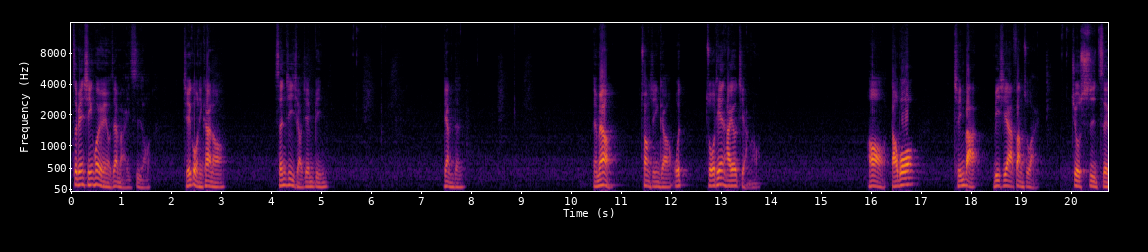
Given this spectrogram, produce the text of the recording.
这边新会员有再买一次哦。结果你看哦，生气小尖兵亮灯。有没有创新高？我昨天还有讲哦，哦，导播，请把 VCR 放出来，就是这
